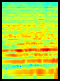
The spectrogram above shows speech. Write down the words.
Música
